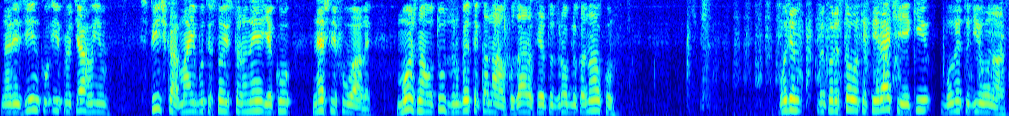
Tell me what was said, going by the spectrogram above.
на резинку і протягуємо. Спічка має бути з тої сторони, яку не шліфували. Можна отут зробити канавку. Зараз я тут зроблю канавку. Будемо використовувати ті речі, які були тоді у нас.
